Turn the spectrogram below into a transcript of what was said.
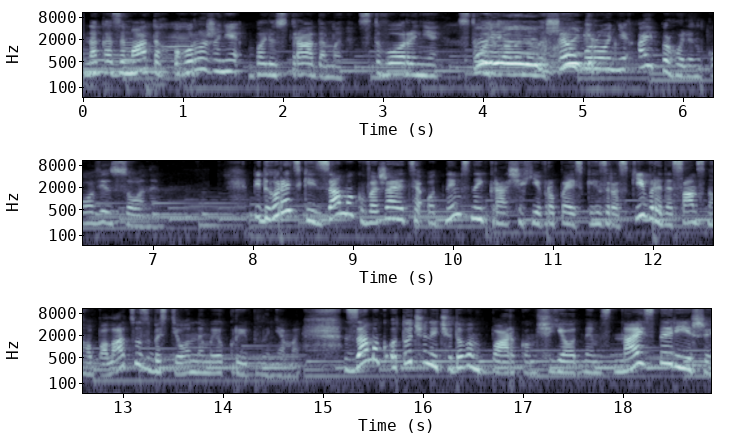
на казематах огорожені балюстрадами, створені, створювали не лише оборонні, а й прогулянкові зони. Підгорецький замок вважається одним з найкращих європейських зразків ренесансного палацу з бастіонними укріпленнями. Замок оточений чудовим парком, що є одним з найстаріших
